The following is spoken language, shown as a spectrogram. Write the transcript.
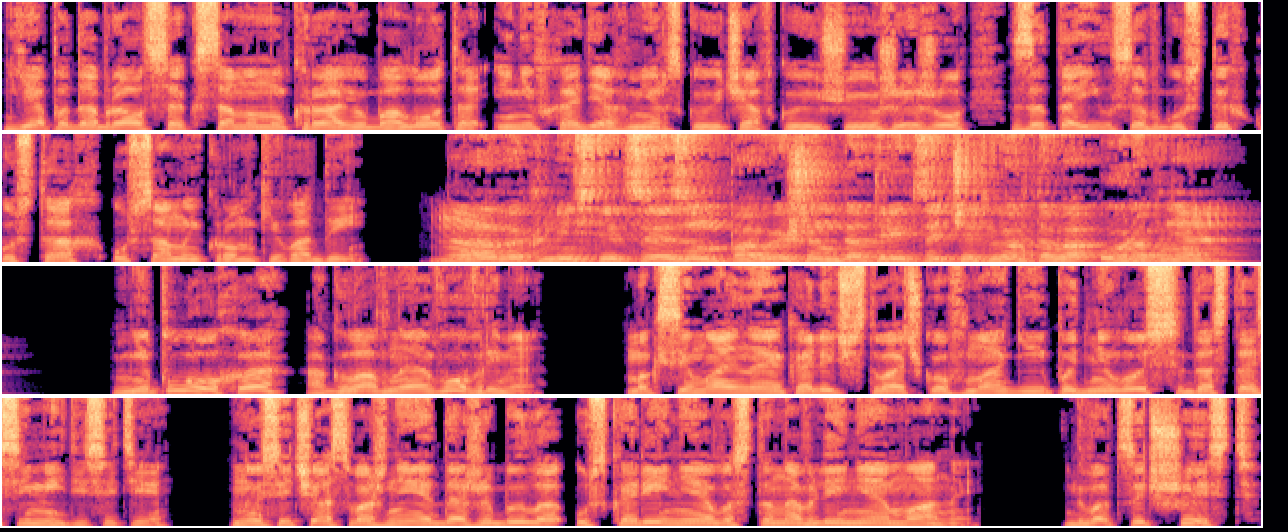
Я подобрался к самому краю болота и, не входя в мерзкую чавкающую жижу, затаился в густых кустах у самой кромки воды. «Навык мистицизм повышен до 34 уровня». «Неплохо, а главное вовремя. Максимальное количество очков магии поднялось до 170, но сейчас важнее даже было ускорение восстановления маны. 26,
